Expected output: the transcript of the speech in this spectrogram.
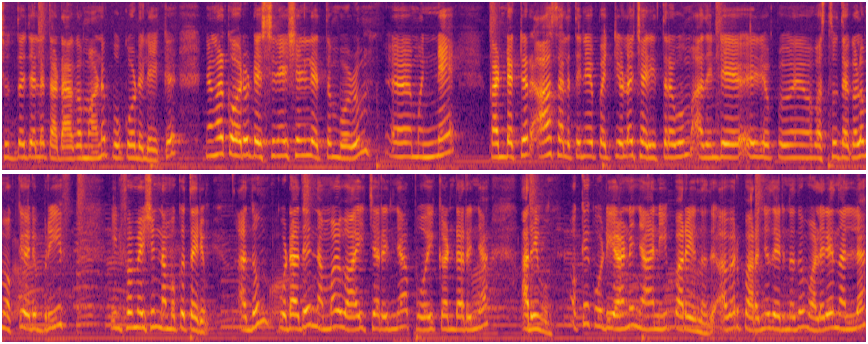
ശുദ്ധജല തടാകമാണ് പൂക്കോട് ലേക്ക്. ഞങ്ങൾക്ക് ഓരോ ഡെസ്റ്റിനേഷനിൽ എത്തുമ്പോഴും മുന്നേ കണ്ടക്ടർ ആ സ്ഥലത്തിനെ പറ്റിയുള്ള ചരിത്രവും അതിന്റെ വസ്തുതകളും ഒക്കെ ഒരു ബ്രീഫ് ഇൻഫർമേഷൻ നമുക്ക് തരും. അതും കൂടാതെ നമ്മൾ വായിച്ചറിഞ്ഞ പോയി കണ്ടറിഞ്ഞ അറിവും ഒക്കെ കൂടിയാണ് ഞാൻ ഈ പറയുന്നത്. അവർ പറഞ്ഞു തരുന്നതും വളരെ നല്ല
